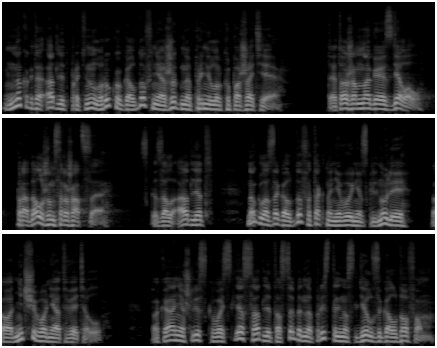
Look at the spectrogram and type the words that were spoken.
но когда Адлет протянул руку, Голдов неожиданно принял рукопожатие. «Ты тоже многое сделал. Продолжим сражаться». — сказал Адлет, но глаза Голдофа так на него и не взглянули, он ничего не ответил. Пока они шли сквозь лес, Адлет особенно пристально следил за Голдофом.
